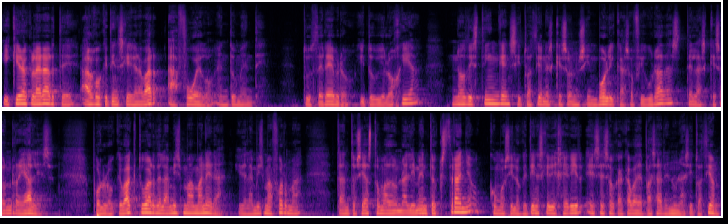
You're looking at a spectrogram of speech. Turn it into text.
Y quiero aclararte algo que tienes que grabar a fuego en tu mente. Tu cerebro y tu biología no distinguen situaciones que son simbólicas o figuradas de las que son reales, por lo que va a actuar de la misma manera y de la misma forma, tanto si has tomado un alimento extraño como si lo que tienes que digerir es eso que acaba de pasar en una situación.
